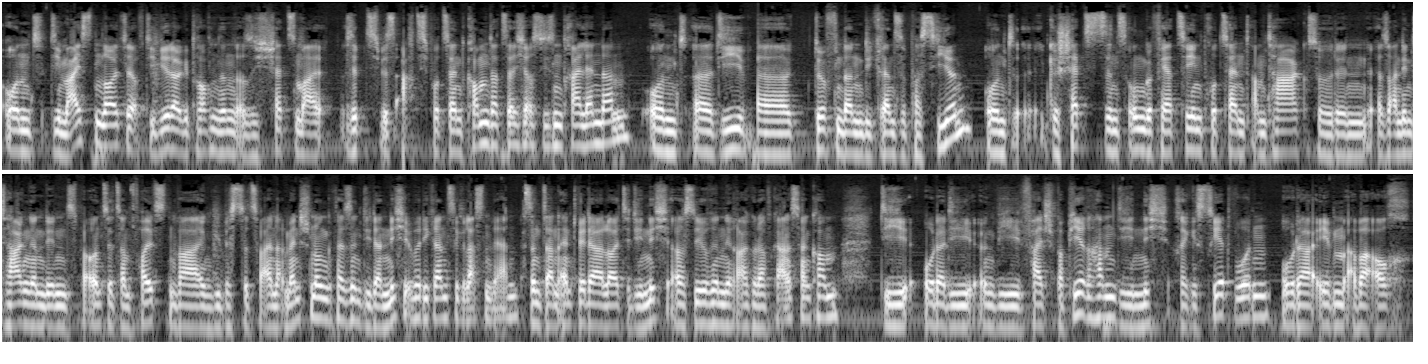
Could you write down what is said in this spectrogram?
und die meisten Leute, auf die wir da getroffen sind, also ich schätze mal 70 bis 80 Prozent kommen tatsächlich aus diesen drei Ländern. Und äh, die äh, dürfen dann die Grenze passieren. Und äh, geschätzt sind es ungefähr 10 Prozent am Tag, so den, also an den Tagen, an denen es bei uns jetzt am vollsten war, irgendwie bis zu 200 Menschen ungefähr sind, die dann nicht über die Grenze gelassen werden. Das sind dann entweder Leute, die nicht aus Syrien, Irak oder Afghanistan kommen, die oder die irgendwie falsche Papiere haben, die nicht registriert wurden. Oder eben aber auch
